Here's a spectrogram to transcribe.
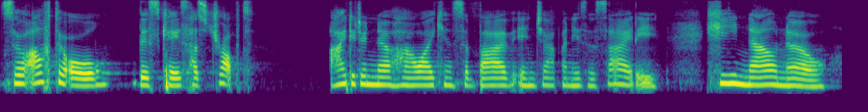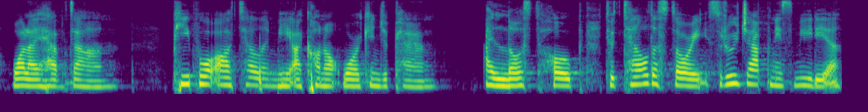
So after all, this case has dropped. I didn't know how I can survive in Japanese society. He now know what I have done. People are telling me I cannot work in Japan. I lost hope to tell the story through Japanese media,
